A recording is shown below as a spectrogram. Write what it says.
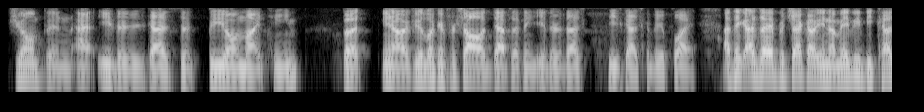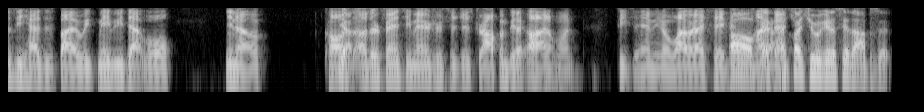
jumping at either of these guys to be on my team, but you know if you're looking for solid depth, I think either of those these guys can be a play. I think Isaiah Pacheco, you know, maybe because he has his bye week, maybe that will, you know, cause Yes. other fancy managers to just drop him, and be like, oh, I don't want a piece of him. You know, why would I save him Oh, okay. I thought you were gonna say the opposite.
